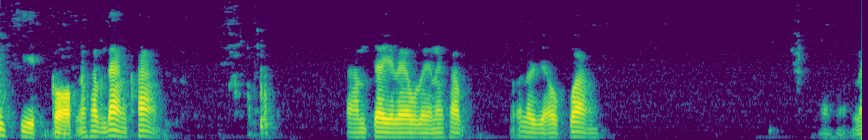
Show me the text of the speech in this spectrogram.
ไม่ขีดกรอบนะครับด้านข้าง ตามใจเราเลยนะครับว่าเราจะเอากว้างไหน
